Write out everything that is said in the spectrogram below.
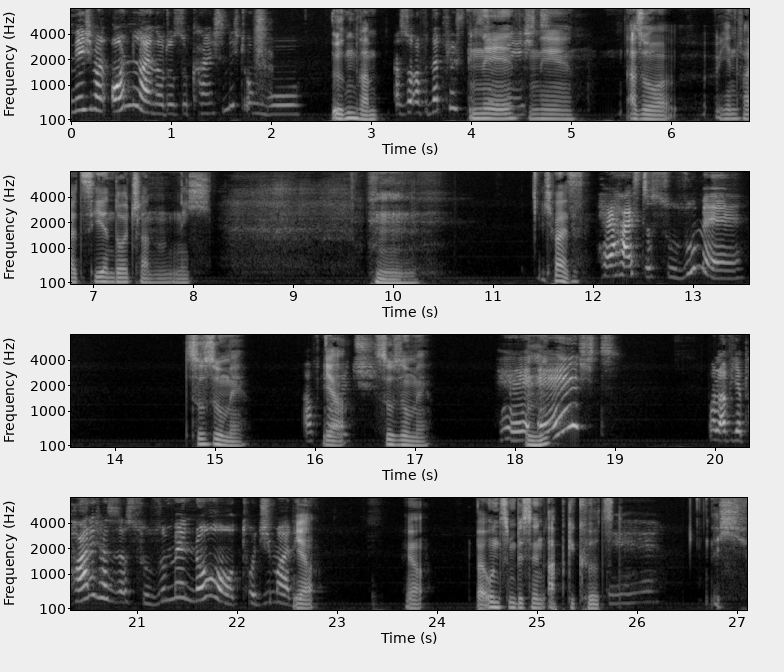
Nee, ich meine online oder so kann ich den nicht irgendwo. Irgendwann Also auf Netflix gibt's Nee, nicht. nee. Also, jedenfalls hier in Deutschland nicht. Hm. Ich weiß es. Hä, heißt das Suzume Suzume. auf Ja, Deutsch? Suzume. Hä, Mhm. echt? Weil auf Japanisch heißt das Suzume no Tojimari. Ja. Ja. Bei uns ein bisschen abgekürzt. Hä? Ich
